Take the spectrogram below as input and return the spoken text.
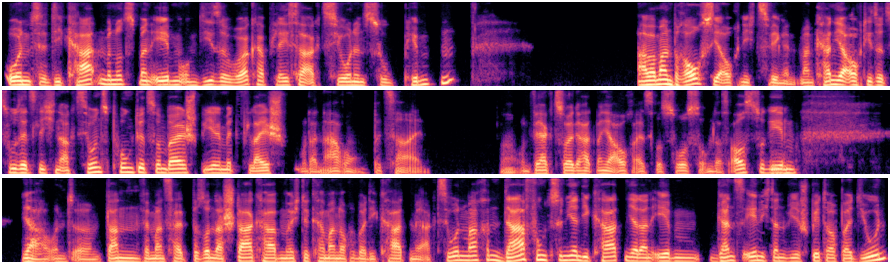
Und die Karten benutzt man eben, um diese Worker Placer Aktionen zu pimpen. Aber man braucht sie auch nicht zwingend. Man kann ja auch diese zusätzlichen Aktionspunkte zum Beispiel mit Fleisch oder Nahrung bezahlen. Und Werkzeuge hat man ja auch als Ressource, um das auszugeben. Ja, und ähm, dann, wenn man es halt besonders stark haben möchte, kann man noch über die Karten mehr Aktionen machen. Da funktionieren die Karten ja dann eben ganz ähnlich dann wie später auch bei Dune,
